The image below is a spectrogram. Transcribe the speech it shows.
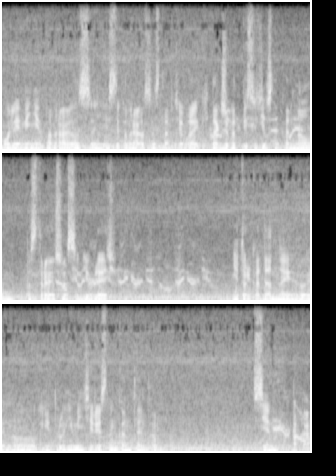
более-менее понравился. Если понравился, ставьте лайк. Также подписывайтесь на канал. Постараюсь вас удивлять. не только данной игрой, но и другим интересным контентом. Всем пока.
